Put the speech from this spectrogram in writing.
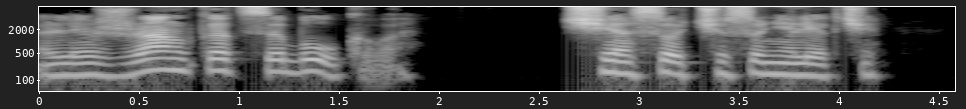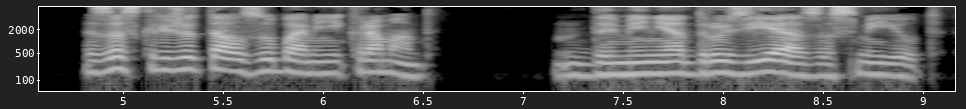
Лежанка Цибулкова. Час от часу не легче. Заскрежетал зубами некромант. Да меня друзья засмеют.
